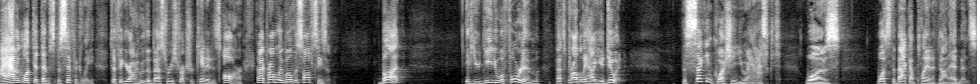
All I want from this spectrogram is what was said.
I haven't looked at them specifically to figure out who the best restructure candidates are, and I probably will this offseason. But if you need to afford him, that's probably how you do it. The second question you asked was what's the backup plan if not Edmunds?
